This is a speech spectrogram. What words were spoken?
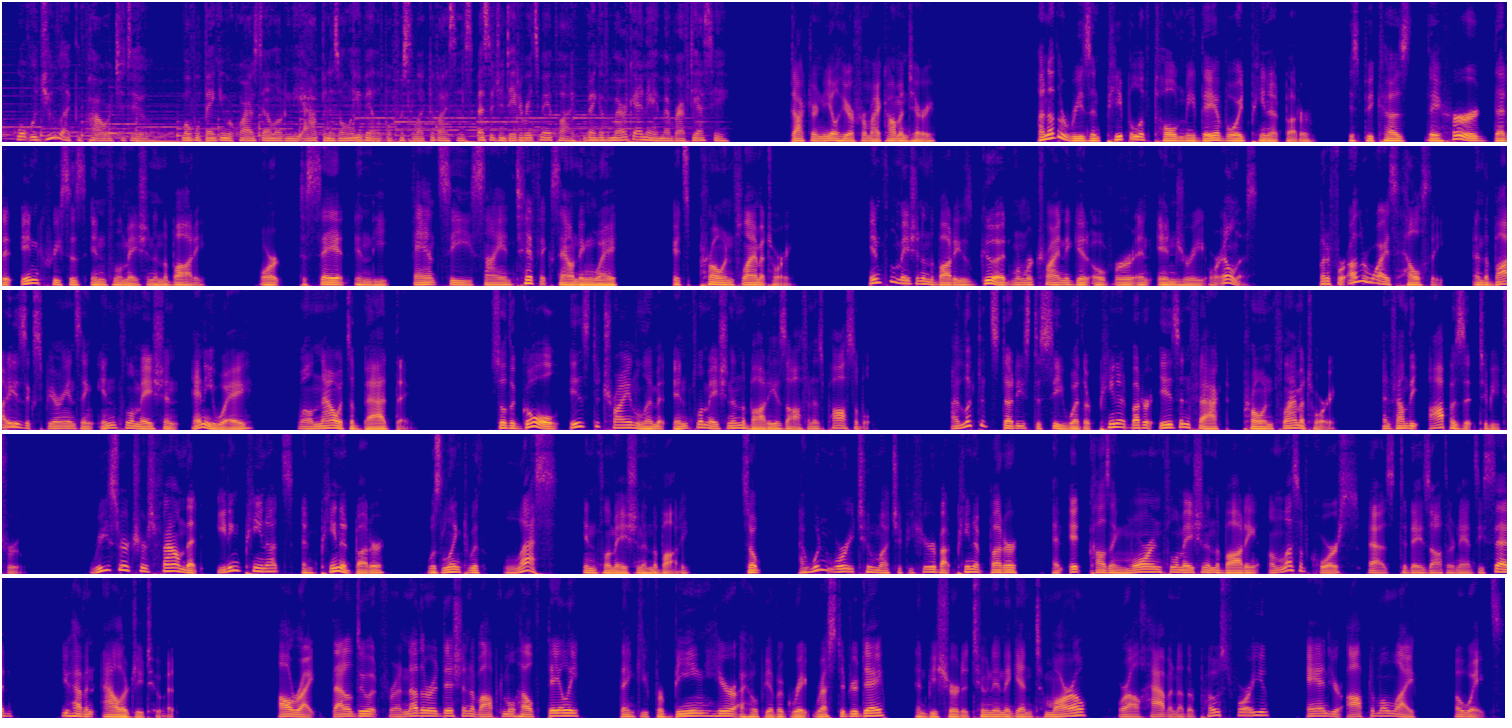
What would you like the power to do? Mobile banking requires downloading the app and is only available for select devices. Message and data rates may apply. Bank of America and a member FDIC. Dr. Neal here for my commentary. Another reason people have told me they avoid peanut butter is because they heard that it increases inflammation in the body. Or to say it in the fancy scientific sounding way, it's pro inflammatory. Inflammation in the body is good when we're trying to get over an injury or illness. But if we're otherwise healthy and the body is experiencing inflammation anyway, well, now it's a bad thing. So the goal is to try and limit inflammation in the body as often as possible. I looked at studies to see whether peanut butter is in fact pro inflammatory and found the opposite to be true. Researchers found that eating peanuts and peanut butter was linked with less inflammation in the body. So I wouldn't worry too much if you hear about peanut butter and it causing more inflammation in the body, unless, of course, as today's author Nancy said, you have an allergy to it. All right, that'll do it for another edition of Optimal Health Daily. Thank you for being here. I hope you have a great rest of your day. And be sure to tune in again tomorrow, where I'll have another post for you and your optimal life awaits.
